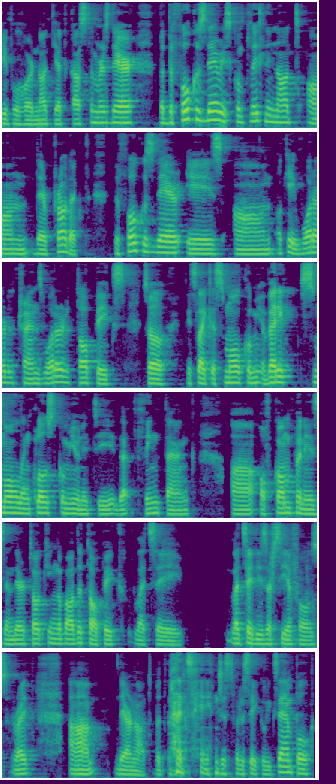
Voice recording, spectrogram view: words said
people who are not yet customers there but the focus there is completely not on their product the focus there is on okay what are the trends? What are the topics? So it's like a small commu- a very small enclosed community that think tank uh, of companies and they're talking about the topic let's say let's say these are cfos right? Um, they are not but let's say just for the sake of example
